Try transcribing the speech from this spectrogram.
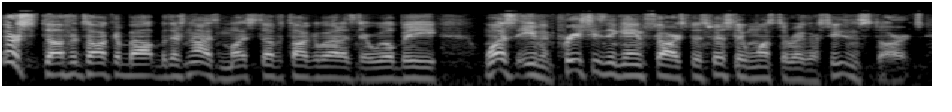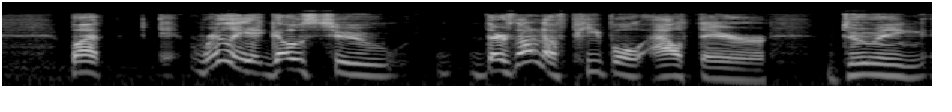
there's stuff to talk about, but there's not as much stuff to talk about as there will be once even preseason game starts, but especially once the regular season starts. But it, really, it goes to there's not enough people out there doing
